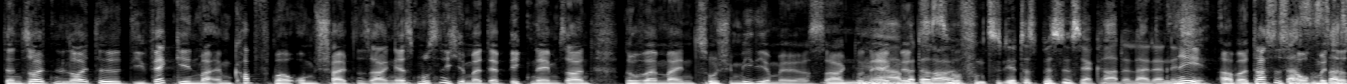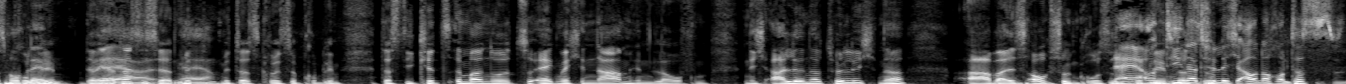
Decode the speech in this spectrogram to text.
dann sollten Leute, die weggehen, mal im Kopf mal umschalten und sagen, es muss nicht immer der Big Name sein, nur weil mein Social Media mir das sagt. und ja, irgendeine aber das, so funktioniert das Business ja gerade leider nicht. Nee, aber das ist Das auch ist mit das das, Problem. Problem. Ja, ja, Ja, das ist ja, mit, ja. Mit das größte Problem. Dass die Kids immer nur zu irgendwelchen Namen hinlaufen. Nicht alle natürlich, ne? Aber ist auch schon ein großes Naja, Problem. und die natürlich auch noch, und das ist,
